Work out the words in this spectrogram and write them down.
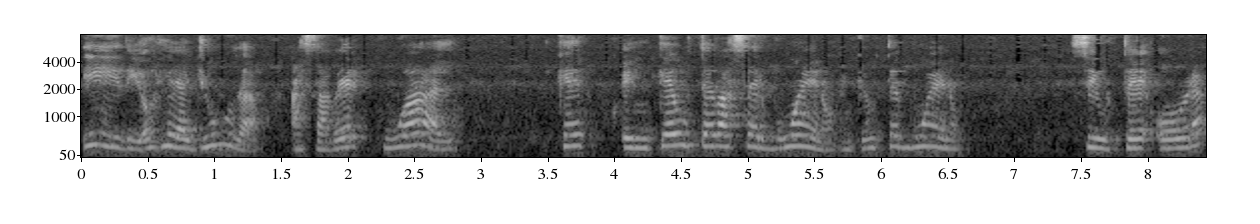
Y Dios le ayuda a saber cuál, en qué usted va a ser bueno, en qué usted es bueno. Si usted ora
